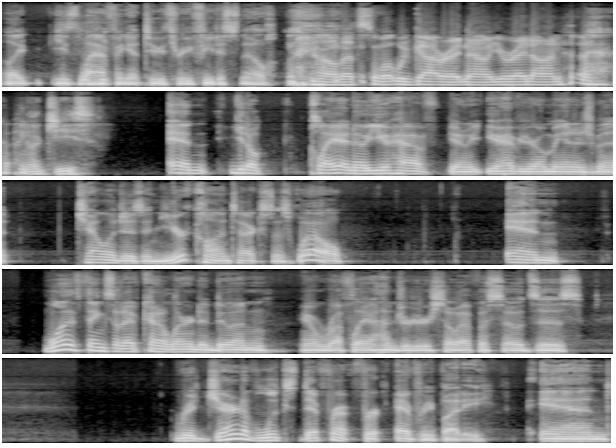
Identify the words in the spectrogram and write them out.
Like he's laughing at two, three feet of snow. oh, that's what we've got right now. You're right on. Oh, geez. and you know, Clay, I know you have you know you have your own management challenges in your context as well. And one of the things that I've kind of learned in doing you know roughly hundred or so episodes is regenerative looks different for everybody, and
